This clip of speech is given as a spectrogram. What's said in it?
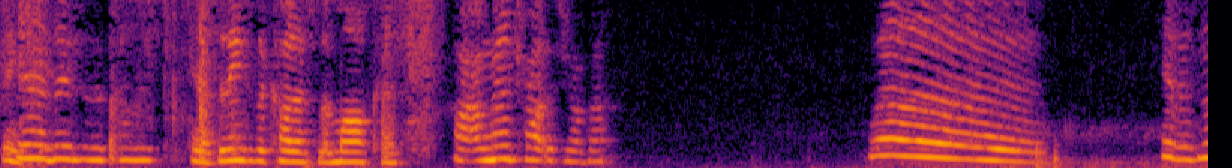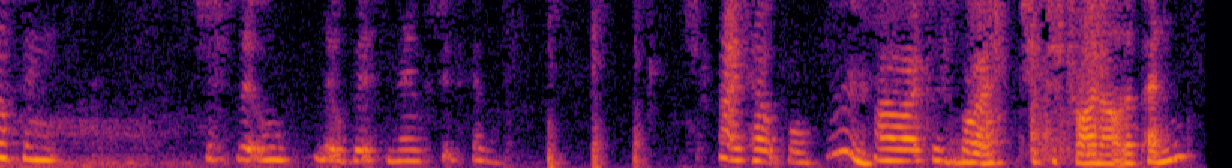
pink. yeah, those are the colours. Yeah, so these are the colours of the markers. Right, I'm going to try out this rubber. Whoa! Yeah, there's nothing. Just little little bits and they all stick together. That is helpful. Hmm. I like this one. Right, she's just trying out the pens.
